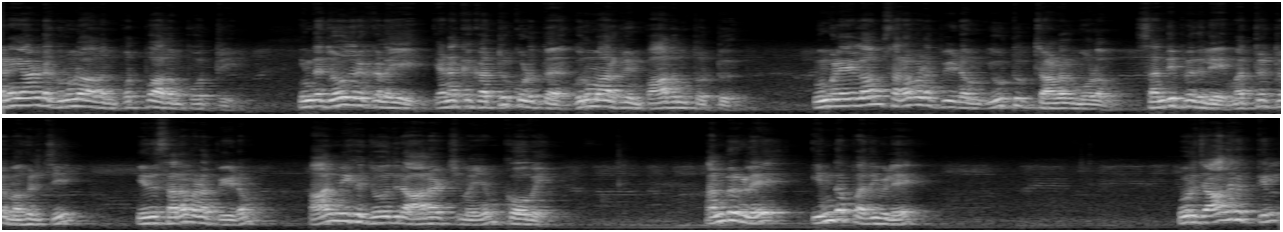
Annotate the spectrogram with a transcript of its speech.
எனையாண்ட குருநாதன் பொற்பாதம் போற்றி. இந்த ஜோதிட கலையை எனக்கு கற்றுக் கொடுத்த குருமார்களின் பாதம் தொட்டு உங்களையெல்லாம் சரவண பீடம் யூடியூப் சேனல் மூலம் சந்திப்பதிலே மற்றற்ற மகிழ்ச்சி. இது சரவண பீடம் ஆன்மீக ஜோதிட ஆராய்ச்சி மையம் கோவை. அன்பர்களே இந்த பதிவிலே ஒரு ஜாதகத்தில்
